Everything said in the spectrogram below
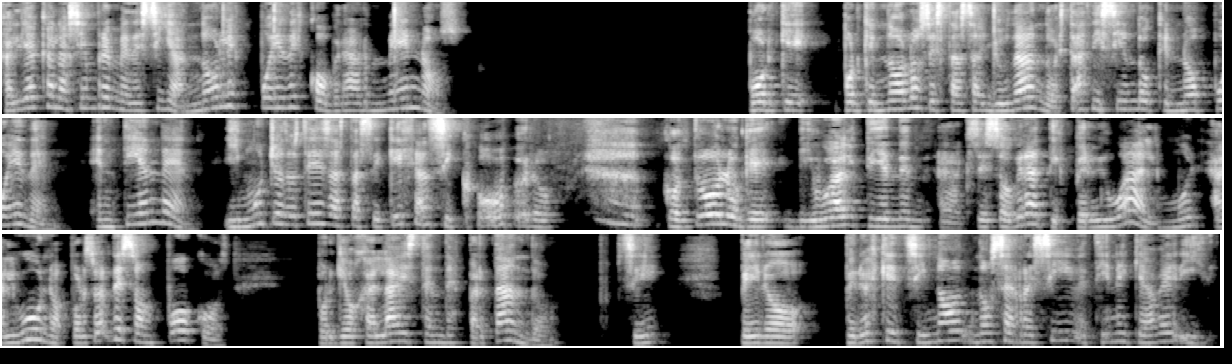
Jaliácala siempre me decía, no les puedes cobrar menos porque, porque no los estás ayudando, estás diciendo que no pueden, ¿entienden? Y muchos de ustedes hasta se quejan si cobro, con todo lo que igual tienen acceso gratis, pero igual, algunos, por suerte son pocos, porque ojalá estén despertando, ¿sí? Pero pero es que si no, no se recibe, tiene que haber, y,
